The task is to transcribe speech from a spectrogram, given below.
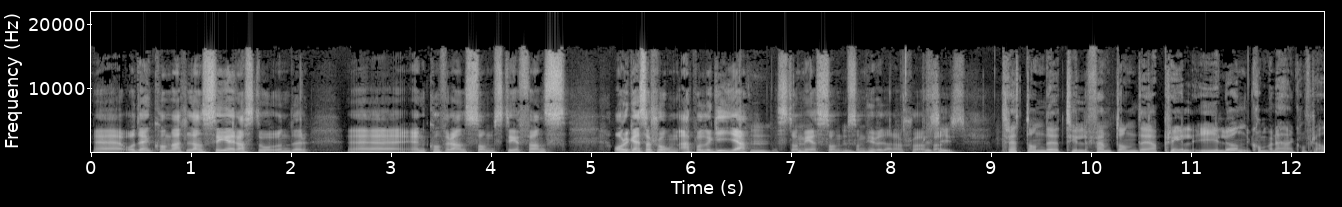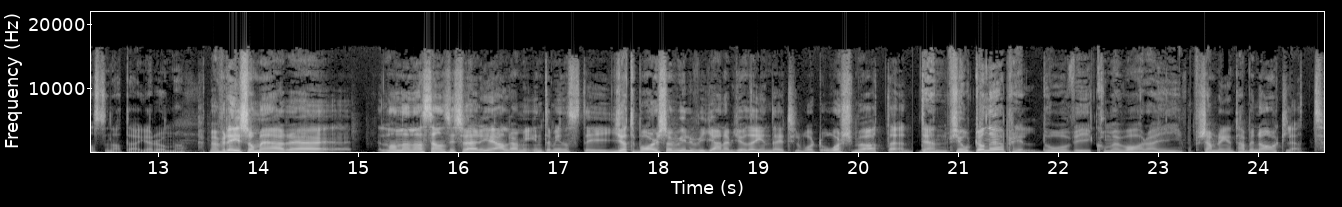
Eh, och den kommer att lanseras då under eh, en konferens som Stefans organisation Apologia Mm, står mm, med som, mm. som huvudarrangör för. 13 till 15 april i Lund kommer den här konferensen att äga rum. Men för dig som är eh, någon annanstans i Sverige, allra inte minst i Göteborg, så vill vi gärna bjuda in dig till vårt årsmöte den 14 april, då vi kommer vara i församlingen Tabernaklet.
